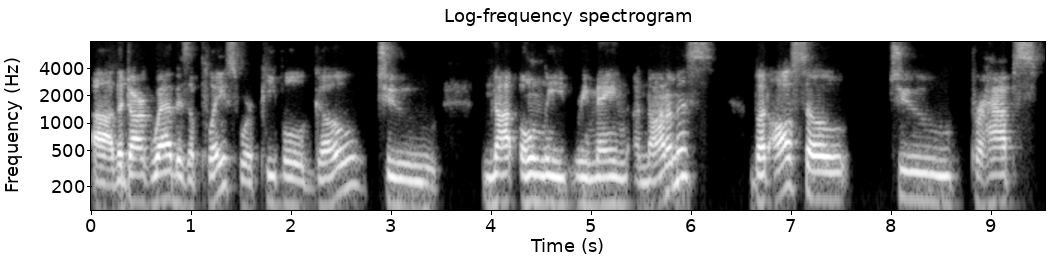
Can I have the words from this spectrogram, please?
Uh, the dark web is a place where people go to not only remain anonymous, but also to perhaps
